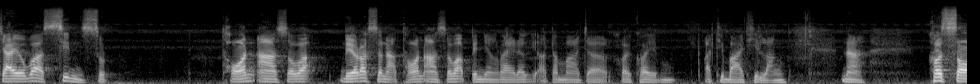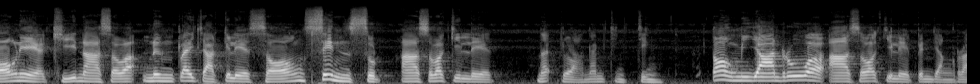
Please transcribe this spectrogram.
ใจว่าสิ้นสุด ถอนอาสวะเดี๋ยวลักษณะถอนอาสวะเป็นอย่างไรแล้วอาตมาจะค่อยๆอธิบายทีหลังนะ ข้อสองนี่ขีนาสวะหนึ่งใกล้จากกิเลสสองสิ้นสุดอาสวะกิเลสนะเหล่านั้นจริง ๆ ต้องมีญาณรู้ว่าอาสวะกิเลสเป็นอย่างไร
